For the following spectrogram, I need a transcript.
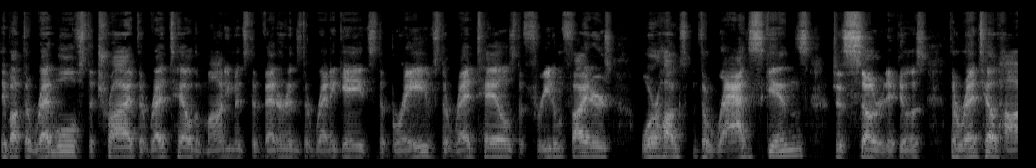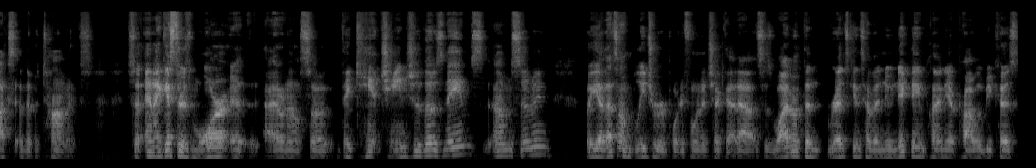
they bought the Red Wolves, the Tribe, the Red Tail, the Monuments, the Veterans, the Renegades, the Braves, the Red Tails, the Freedom Fighters, Warhogs, the Radskins, just so ridiculous, the Red-tailed Hawks, and the Potomacs. So, and I guess there's more. Uh, I don't know. So they can't change those names. I'm assuming. But yeah, that's on Bleacher Report if you want to check that out. It says, why don't the Redskins have a new nickname plan yet? Probably because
